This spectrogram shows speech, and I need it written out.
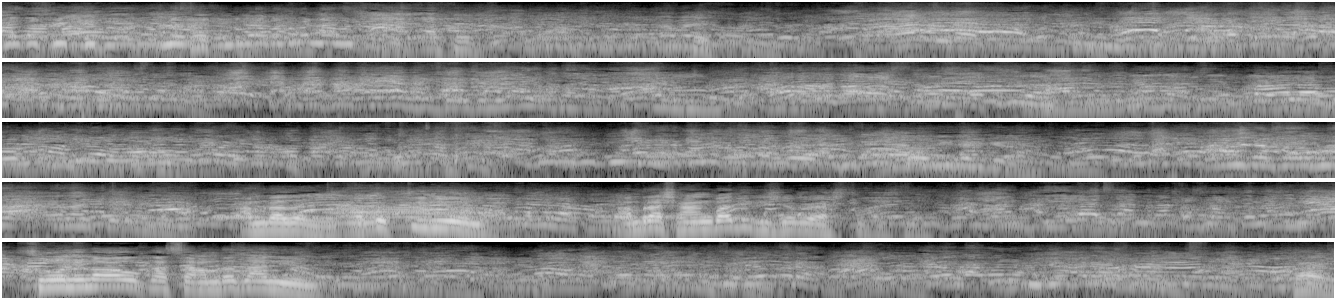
ইনস্টিটিউশনে আমরা জানি অত চিনিও না। আমরা সাংবাদিক হিসেবে আসতে শোনে না ও কাছে আমরা জানি হ্যাঁ।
